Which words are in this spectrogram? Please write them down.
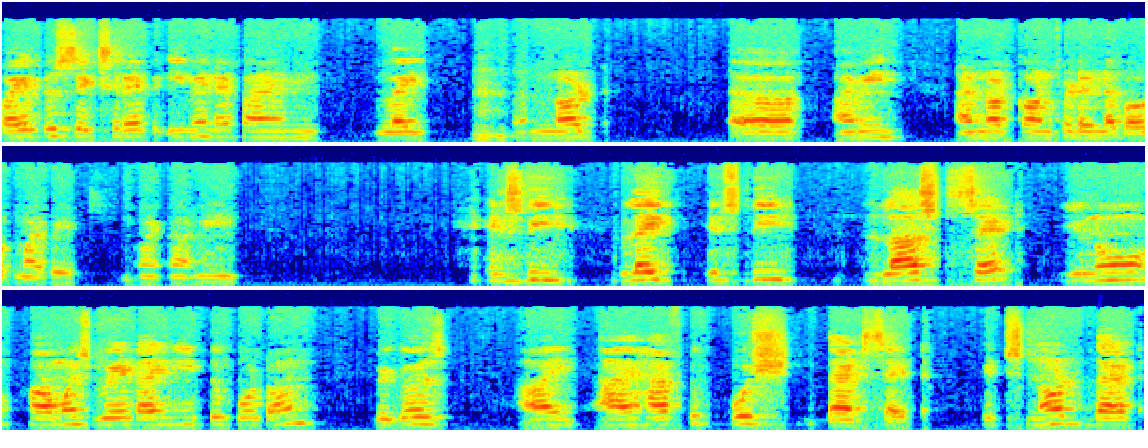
five to six reps, even if I'm like Hmm. not. Uh, I mean, I'm not confident about my weights. I, I mean, it's the like it's the last set. You know how much weight I need to put on because I I have to push that set. It's not that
